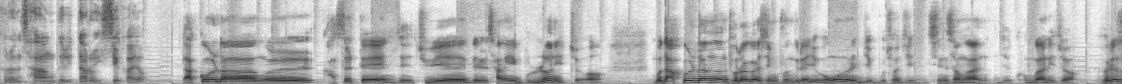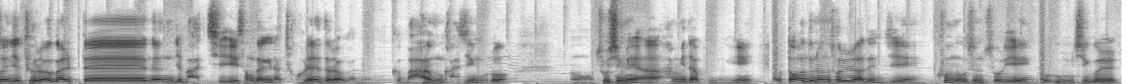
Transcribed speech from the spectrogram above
그런 사항들이 따로 있을까요? 낙골당을 갔을 때 이제 주의해야 될 상황이 물론 있죠. 뭐 낙골당은 돌아가신 분들의 영혼을 이제 모셔진 신성한 이제 공간이죠. 그래서 이제 들어갈 때는 이제 마치 성당이나 절에 들어가는 그 마음가짐으로 어, 조심해야 합니다 분명히 뭐 떠드는 소리라든지 큰 웃음소리 뭐 음식을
